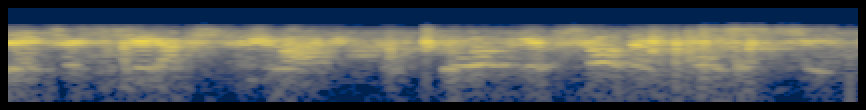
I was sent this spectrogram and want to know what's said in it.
Leczysz się jak ślimak. Było mnie przodem puścić.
